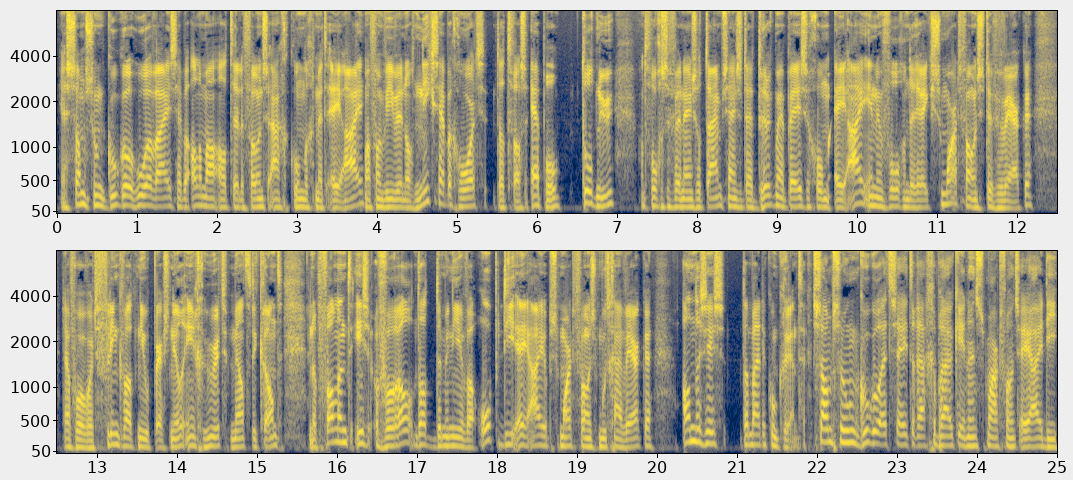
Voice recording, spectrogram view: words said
Ja, Samsung, Google, Huawei, ze hebben allemaal al telefoons aangekondigd met AI. Maar van wie we nog niks hebben gehoord, dat was Apple tot nu. Want volgens de Financial Times zijn ze daar druk mee bezig om AI in hun volgende reeks smartphones te verwerken. Daarvoor wordt flink wat nieuw personeel ingehuurd, meldt de krant. En opvallend is vooral dat de manier waarop die AI op smartphones moet gaan werken anders is dan bij de concurrenten. Samsung, Google, et cetera gebruiken in hun smartphones AI die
